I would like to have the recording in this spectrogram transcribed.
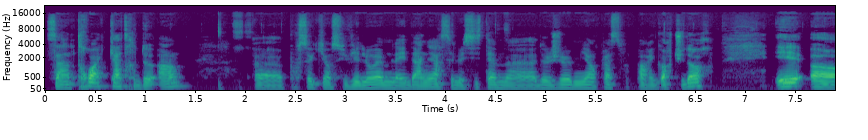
C'est un 3-4-2-1. Pour ceux qui ont suivi l'OM l'année dernière, c'est le système de jeu mis en place par Igor Tudor. Et euh,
